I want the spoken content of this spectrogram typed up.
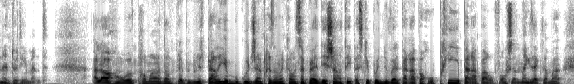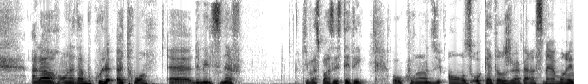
and Entertainment. Alors, on va probablement entendre un peu plus parler. Il y a beaucoup de gens présentement qui commencent un peu à déchanter parce qu'il n'y a pas une nouvelle par rapport au prix, par rapport au fonctionnement exactement. Alors, on attend beaucoup le E3 2019 qui va se passer cet été au courant du 11 au 14 juin par si ma mémoire est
